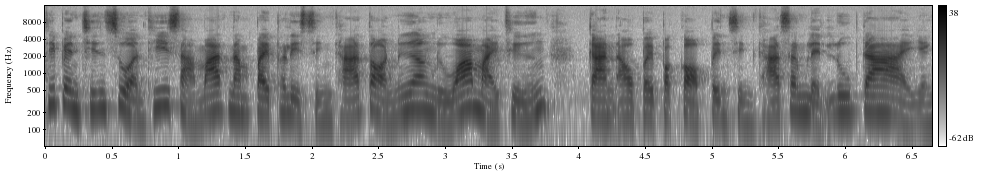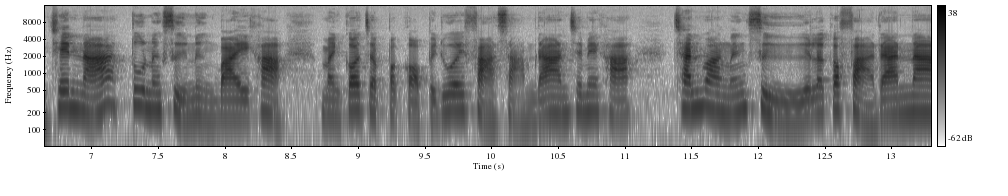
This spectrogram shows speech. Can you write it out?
ที่เป็นชิ้นส่วนที่สามารถนำไปผลิตสินค้าต่อเนื่อง หรือว่าหมายถึงการเอาไปประกอบเป็นสินค้าสำเร็จรูปได้ อย่างเช่นนะ ตู้หนังสือหนึ่งใบค่ะ มันก็จะประกอบไปด้วยฝาสามด้านใช่ไหมคะชั้นวางหนังสือแล้วก็ฝาด้านหน้า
